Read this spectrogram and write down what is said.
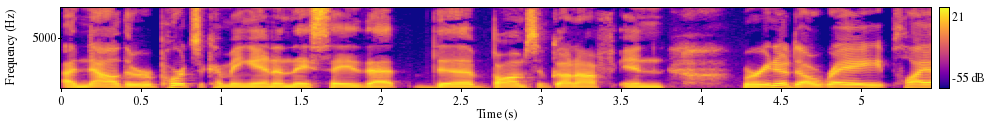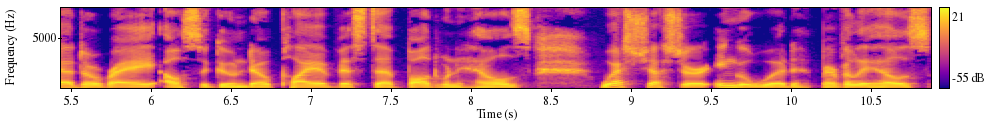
And now the reports are coming in, and they say that the bombs have gone off in Marina del Rey, Playa del Rey, El Segundo, Playa Vista, Baldwin Hills, Westchester, Inglewood, Beverly Hills,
